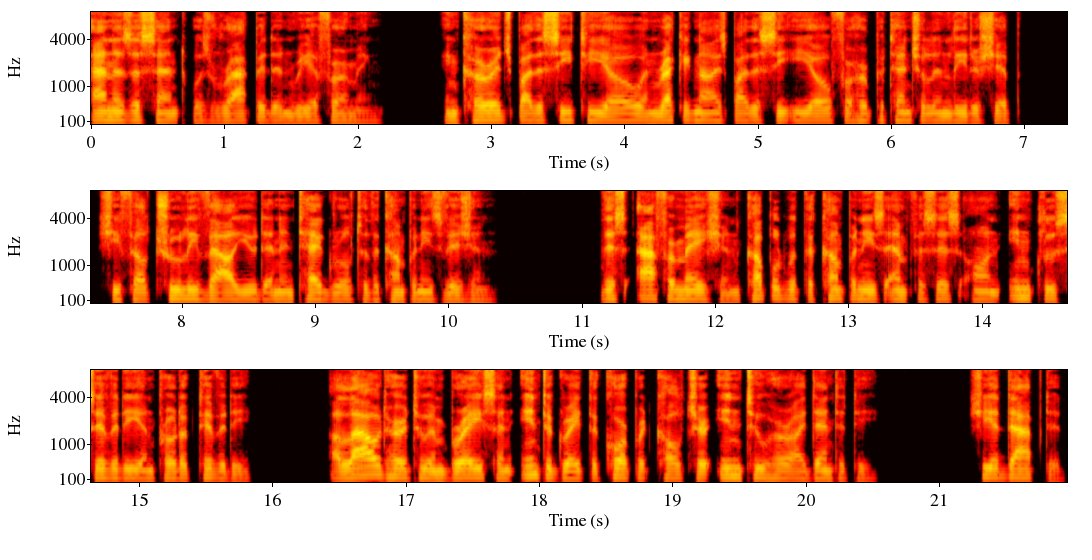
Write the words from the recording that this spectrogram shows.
Anna's ascent was rapid and reaffirming. Encouraged by the CTO and recognized by the CEO for her potential in leadership, she felt truly valued and integral to the company's vision. This affirmation, coupled with the company's emphasis on inclusivity and productivity, allowed her to embrace and integrate the corporate culture into her identity. She adapted,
